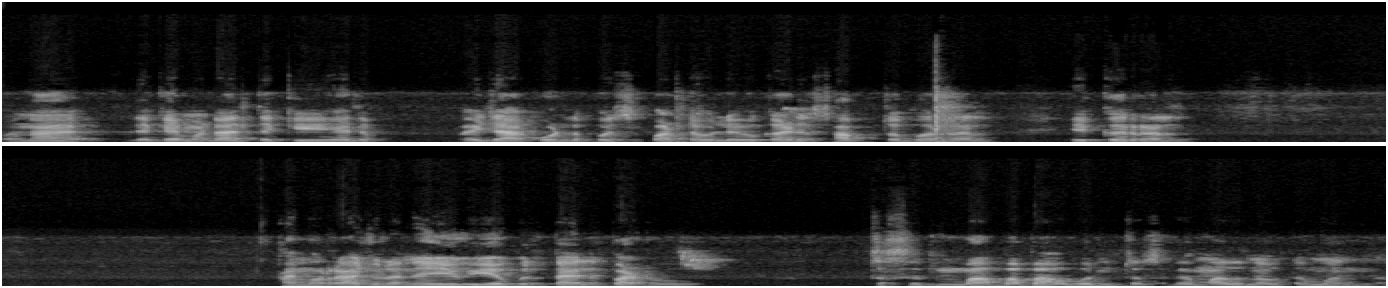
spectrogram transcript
पण ले काय म्हणाल की ह्याला पाहिजे अकाउंटला पैसे पाठवले काय हप्ता भरल हे करल. आम्ही राजूला नाही येऊ तायला पाठवू तसं मा भाऊ तसं काय माझं नव्हतं म्हणणं.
